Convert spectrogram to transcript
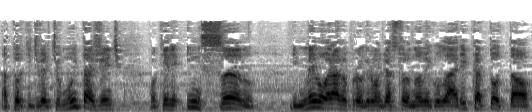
ator que divertiu muita gente com aquele insano e memorável programa gastronômico Larica Total,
